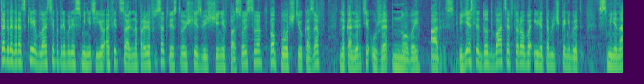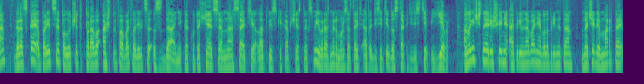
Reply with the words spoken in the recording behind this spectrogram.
Тогда городские власти потребовали сменить ее официально, направив соответствующее извещение в посольство по почте, указав на конверте уже новый адрес. И если до 22 июля табличка не будет сменена, городская полиция получит право оштрафовать владельца зданий. Как уточняется на сайте латвийских общественных СМИ, его размер может составить от 10 до 150 евро. Аналогичное решение о переименовании было принято в начале марта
